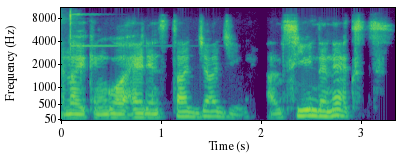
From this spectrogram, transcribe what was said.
And now you can go ahead and start judging. I'll see you in the next.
